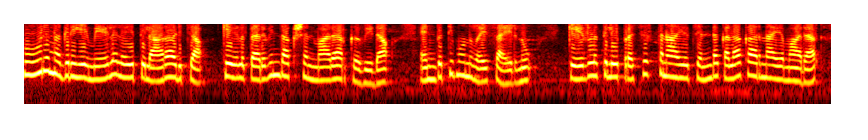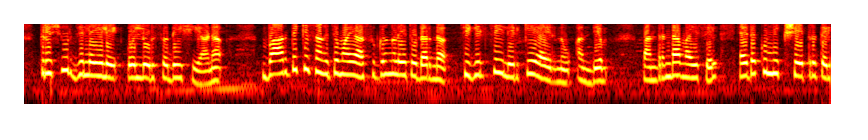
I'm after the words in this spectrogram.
പൂരനഗരിയെ മേളലയത്തിൽ ആറാടിച്ച കേളത്തരവിന്ദാക്ഷൻ മാരാർക്ക് വിട. എൺപത്തിമൂന്ന് വയസ്സായിരുന്നു. കേരളത്തിലെ പ്രശസ്തനായ ചെണ്ട കലാകാരനായ മാരാർ തൃശൂർ ജില്ലയിലെ ഒല്ലൂർ സ്വദേശിയാണ്. വാർദ്ധക്യ സഹജമായ അസുഖങ്ങളെ തുടർന്ന് ചികിത്സയിലിരിക്കെയായിരുന്നു അന്ത്യം. പന്ത്രണ്ടാം വയസ്സിൽ എടക്കുന്നി ക്ഷേത്രത്തിൽ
